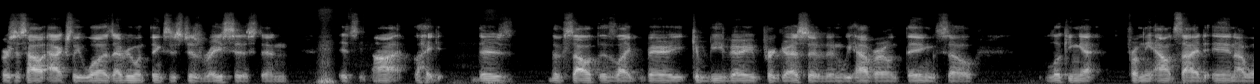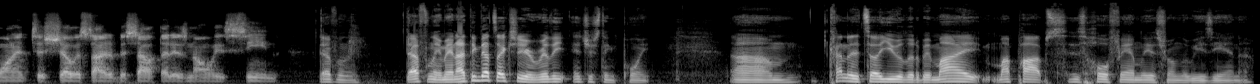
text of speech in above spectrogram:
versus how it actually was, everyone thinks it's just racist and it's not. Like there's the South is like very can be very progressive, and we have our own thing. So, looking at from the outside in, I wanted to show a side of the South that isn't always seen. Definitely, definitely, man. I think that's actually a really interesting point. Um, kind of to tell you a little bit, my my pops, his whole family is from Louisiana,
